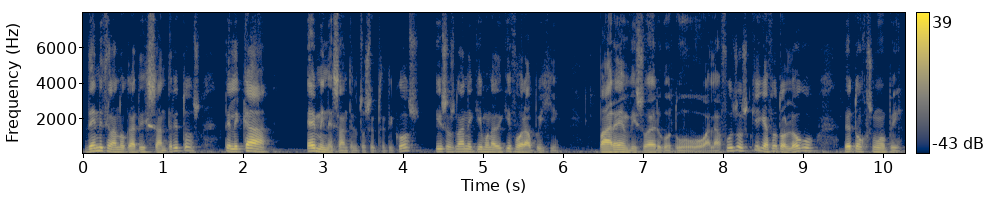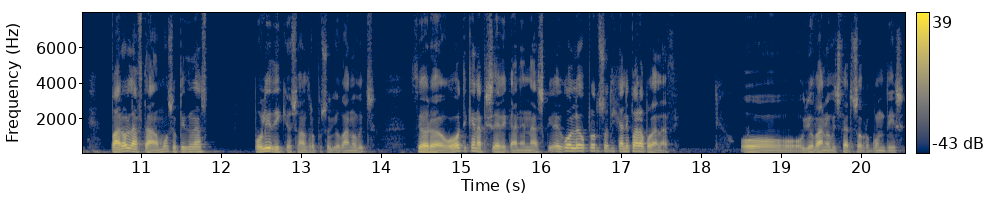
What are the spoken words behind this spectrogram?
Δεν ήθελε να τον κρατήσει σαν τρίτος. Τελικά έμεινε σαν τρίτος επιθετικός. σω να είναι και η μοναδική φορά που είχε παρέμβει στο έργο του ο Αλαφούζος και γι' αυτό το λόγο δεν τον χρησιμοποιεί. Παρ' όλα αυτά όμως, επειδή είναι ένας πολύ δίκαιος άνθρωπος ο Γιωβάνοβιτς, θεωρώ εγώ ότι και να πιστεύει κανένας, εγώ λέω πρώτος ότι έχει κάνει πάρα πολλά λάθη. Ο Γιωβάνοβιτς φέτος ο προπονητής.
